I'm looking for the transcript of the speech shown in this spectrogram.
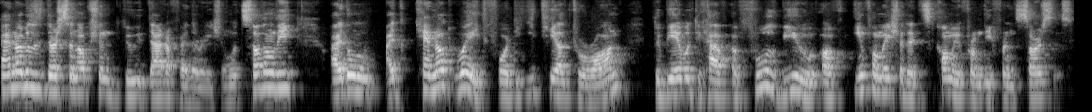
And obviously there's an option to do data federation. But suddenly I don't, I cannot wait for the ETL to run to be able to have a full view of information that is coming from different sources.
